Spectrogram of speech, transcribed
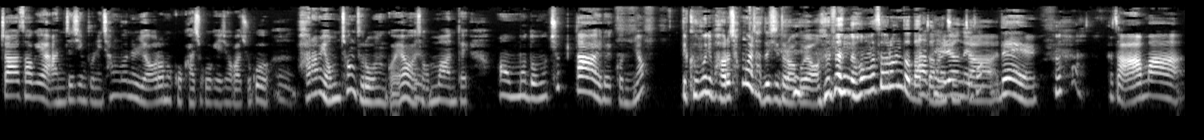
좌석에 앉으신 분이 창문을 열어놓고 가지고 계셔가지고 응. 바람이 엄청 들어오는 거예요. 그래서 응. 엄마한테 아, 엄마 너무 춥다 이랬거든요. 근데 그분이 바로 창문을 닫으시더라고요. 난 너무 소름 돋았잖아, 아? 진짜. 네. 그래서 아마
